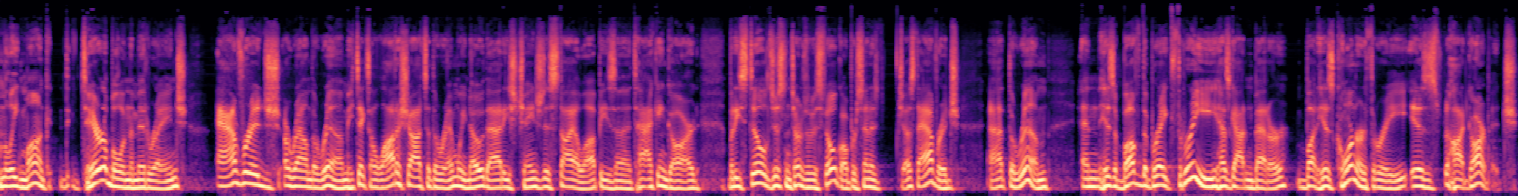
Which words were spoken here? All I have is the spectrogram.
Malik Monk, terrible in the mid range average around the rim. He takes a lot of shots at the rim. We know that. He's changed his style up. He's an attacking guard, but he's still, just in terms of his field goal percentage, just average at the rim. And his above the break three has gotten better, but his corner three is hot garbage.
